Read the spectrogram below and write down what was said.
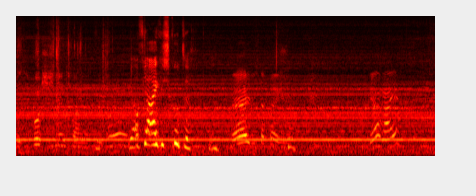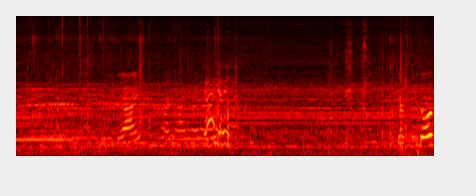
Die bosjes links van. Ja, of je eigen scooter. Nee, die staat mee. Ja, rijden? Rijden? Ja, ja, ja. Gaat goed.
